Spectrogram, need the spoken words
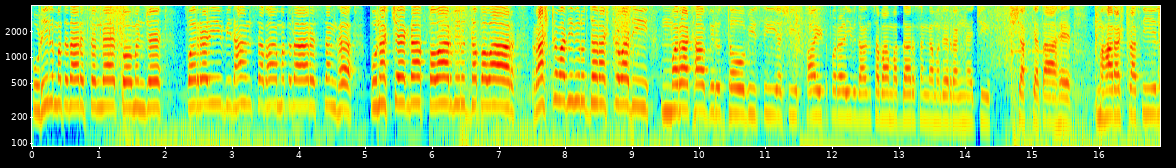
पुढील मतदारसंघ आहे तो म्हणजे परळी विधानसभा मतदारसंघ पुनश्च एकदा पवार विरुद्ध पवार राष्ट्रवादी विरुद्ध राष्ट्रवादी मराठा विरुद्ध ओबीसी अशी फाईट परळी विधानसभा मतदारसंघामध्ये रंगण्याची शक्यता आहे. महाराष्ट्रातील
